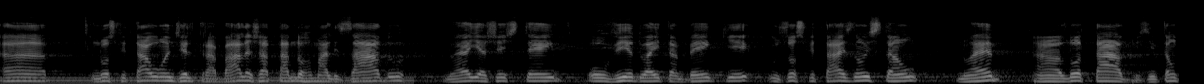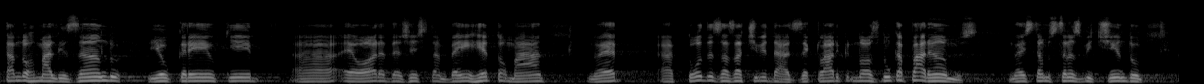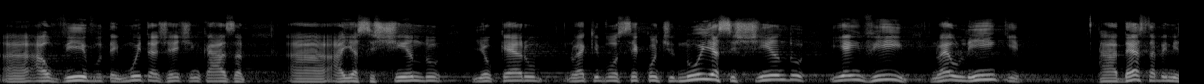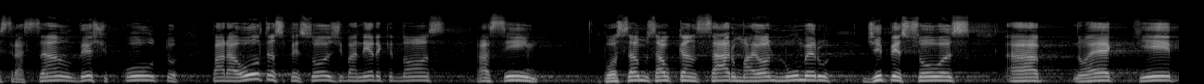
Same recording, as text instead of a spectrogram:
ah, no hospital onde ele trabalha já está normalizado, não é? E a gente tem ouvido aí também que os hospitais não estão, não é, ah, lotados. Então está normalizando e eu creio que ah, é hora da gente também retomar, não é, a todas as atividades. É claro que nós nunca paramos. Nós estamos transmitindo ah, ao vivo, tem muita gente em casa ah, aí assistindo, e eu quero, não é que você continue assistindo e envie, não é o link ah, desta administração, deste culto para outras pessoas, de maneira que nós assim possamos alcançar o maior número de pessoas, ah, não é que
